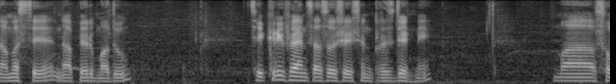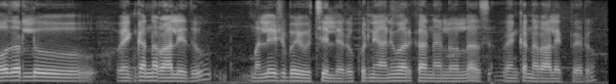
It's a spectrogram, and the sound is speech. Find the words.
నమస్తే నా పేరు మధు. చక్రీ ఫ్యాన్స్ అసోసియేషన్ ప్రెసిడెంట్ని. మా సోదరులు వెంకన్న రాలేదు మల్లేష్ భాయ్ వచ్చి వెళ్ళారు. కొన్ని అనివార్య కారణాల వల్ల వెంకన్న రాలేకపోయారు.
